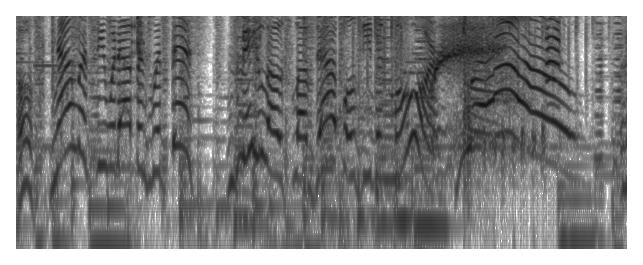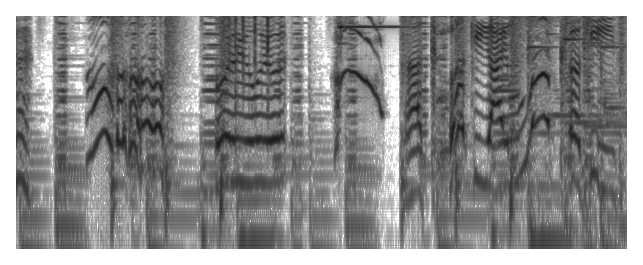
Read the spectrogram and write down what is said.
oh, now let's see what happens with this. Milos loves apples even more. Wow! A cookie! I love cookies!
